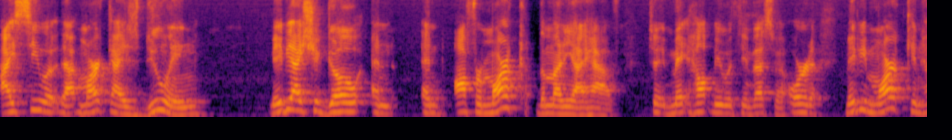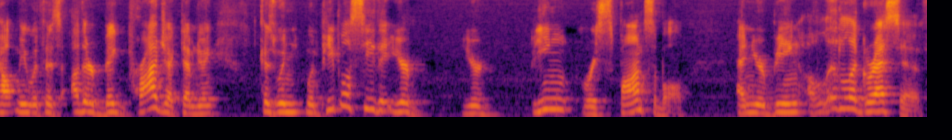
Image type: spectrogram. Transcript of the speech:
i see what that mark guy is doing maybe i should go and and offer mark the money i have to help me with the investment or to, maybe mark can help me with this other big project i'm doing. Because when when people see that you're you're being responsible and you're being a little aggressive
